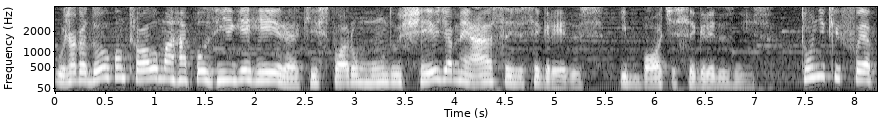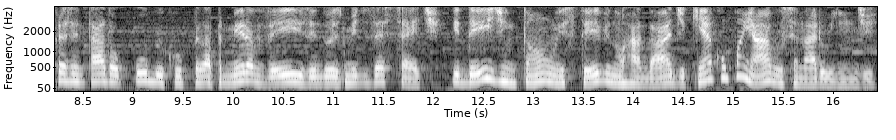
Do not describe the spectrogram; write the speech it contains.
O jogador controla uma raposinha guerreira que explora um mundo cheio de ameaças e segredos, e bote segredos nisso. Tunic foi apresentado ao público pela primeira vez em 2017 e desde então esteve no radar de quem acompanhava o cenário indie,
